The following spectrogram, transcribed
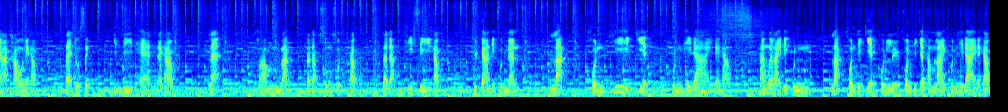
ยาเขานะครับ แต่รู้สึกยินดีแทนนะครับ และความรักระดับสูงสุดครับ ระดับทีสี่ 4 ครับ คือการที่คุณนั้นรักคนที่เกลียดคุณให้ได้นะครับ ถ้าเมื่อไหร่ที่คุณรักคนที่เกลียดคุณหรือคนที่จะทำร้ายคุณให้ได้นะครับ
